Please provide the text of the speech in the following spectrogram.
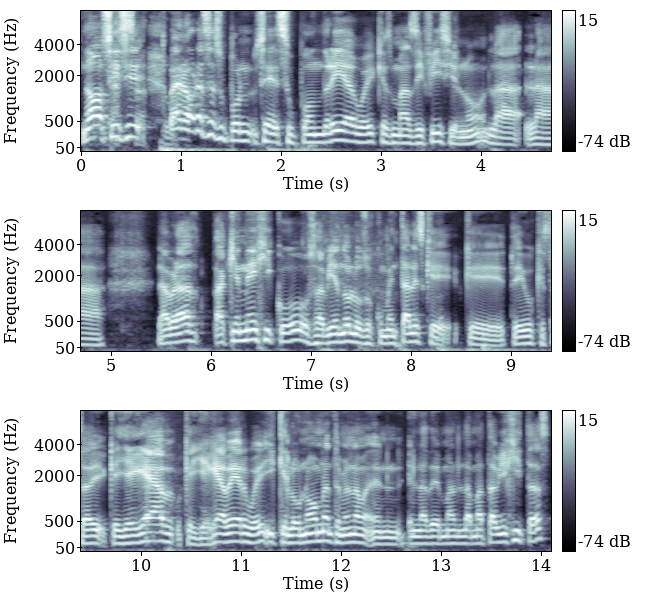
No, sí, sí. a Bueno, ahora se, supon- se supondría, güey, que es más difícil, ¿no? La, la, la verdad, aquí en México, o sea, viendo los documentales que, que te digo que está, que llegué a, que llegué a ver, güey, y que lo nombran también en la, en, en la de La Mata Viejitas,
